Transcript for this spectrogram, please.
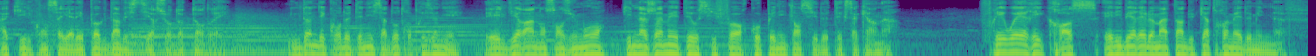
à qui il conseille à l'époque d'investir sur Dr. Dre. Il donne des cours de tennis à d'autres prisonniers, et il dira non sans humour qu'il n'a jamais été aussi fort qu'au pénitencier de Texarkana. Freeway Rick Ross est libéré le matin du 4 mai 2009.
